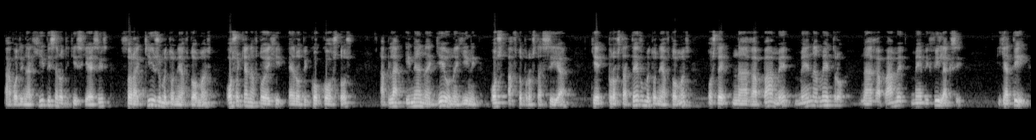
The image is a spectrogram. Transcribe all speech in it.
Από την αρχή της ερωτικής σχέσης θωρακίζουμε τον εαυτό μας, όσο και αν αυτό έχει ερωτικό κόστος, απλά είναι αναγκαίο να γίνει ως αυτοπροστασία και προστατεύουμε τον εαυτό μας ώστε να αγαπάμε με ένα μέτρο, να αγαπάμε με επιφύλαξη. Γιατί,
